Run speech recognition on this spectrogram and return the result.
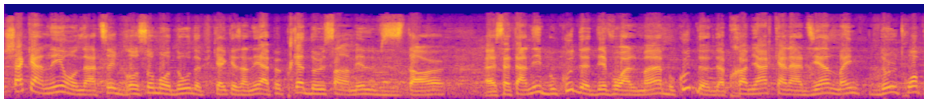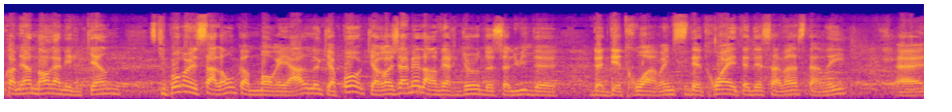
chaque année, on attire grosso modo depuis quelques années à peu près 200 000 visiteurs. Euh, cette année, beaucoup de dévoilements, beaucoup de, de premières canadiennes, même deux, trois premières nord-américaines. Ce qui pour un salon comme Montréal, là, qui a pas, qui aura jamais l'envergure de celui de, de Détroit, même si Détroit était décevant cette année. Euh,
